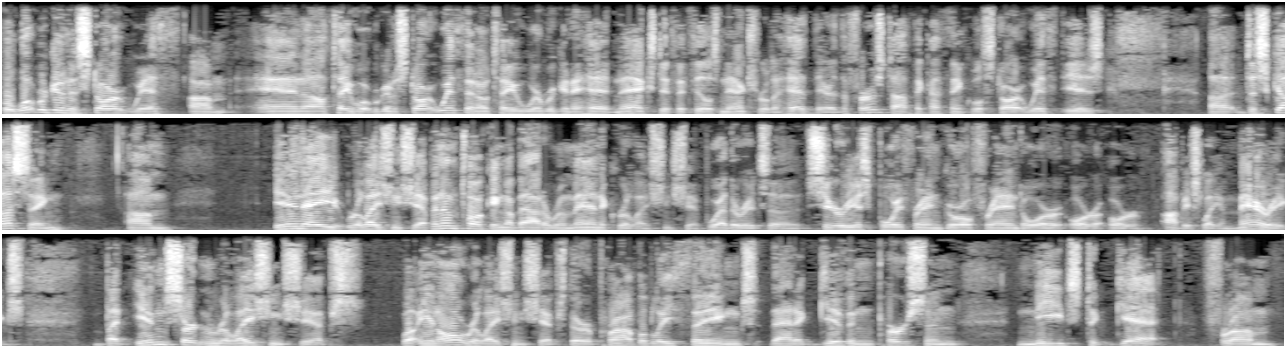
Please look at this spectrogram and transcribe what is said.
But what we're going to start with, um, and I'll tell you what we're going to start with, and I'll tell you where we're going to head next if it feels natural to head there. The first topic I think we'll start with is uh, discussing. Um, in a relationship, and I'm talking about a romantic relationship, whether it's a serious boyfriend, girlfriend, or, or, or obviously a marriage, but in certain relationships, well, in all relationships, there are probably things that a given person needs to get from,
